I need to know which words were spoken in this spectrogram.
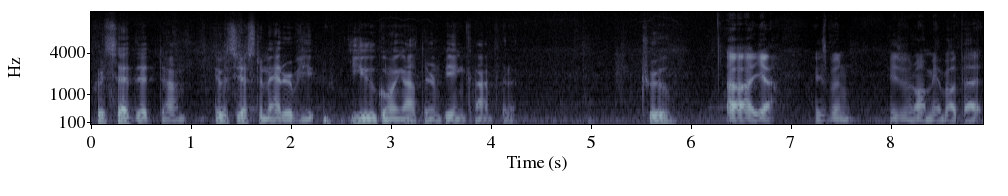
Chris said that um, it was just a matter of you, you going out there and being confident. True? Uh, yeah, he's been he's been on me about that,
